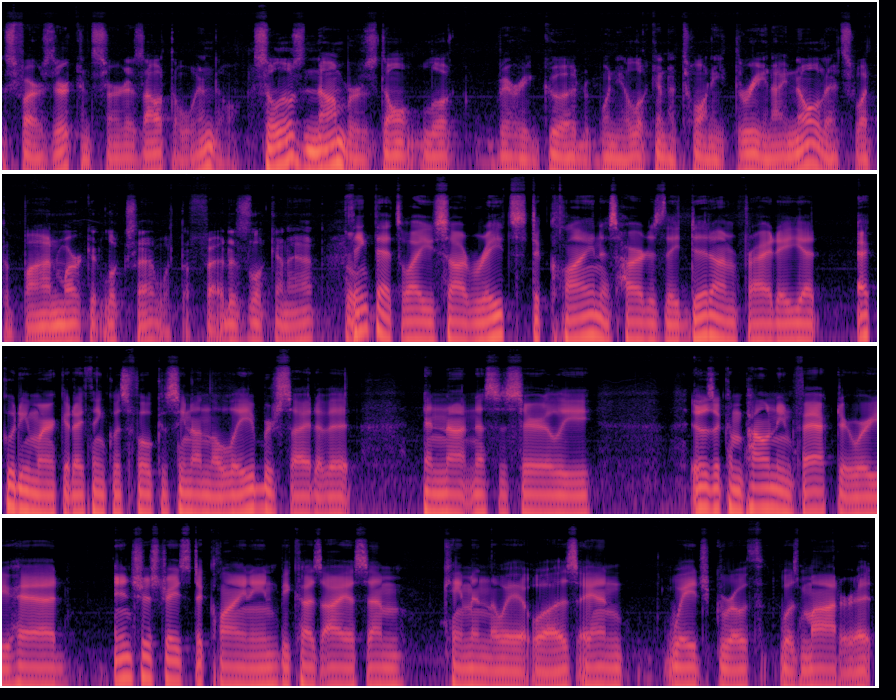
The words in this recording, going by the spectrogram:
as far as they're concerned, is out the window. So those numbers don't look very good when you look into 23. And I know that's what the bond market looks at, what the Fed is looking at. I think that's why you saw rates decline as hard as they did on Friday. Yet equity market, I think, was focusing on the labor side of it, and not necessarily. It was a compounding factor where you had interest rates declining because ISM came in the way it was, and wage growth was moderate,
